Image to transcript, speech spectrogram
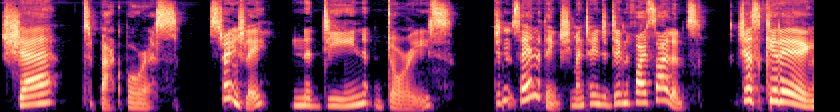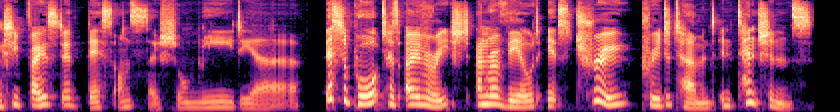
Share, to back Boris. Strangely, Nadine Dorries didn't say anything. She maintained a dignified silence. Just kidding. She posted this on social media. This report has overreached and revealed its true predetermined intentions.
